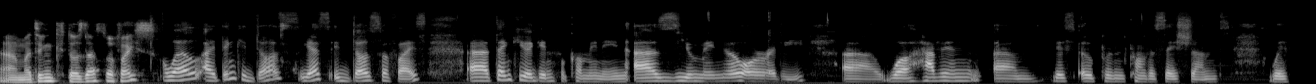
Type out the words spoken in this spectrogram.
Um, I think, does that suffice? Well, I think it does. Yes, it does suffice. Uh, thank you again for coming in. As you may know already, uh, we're having um, these open conversations with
